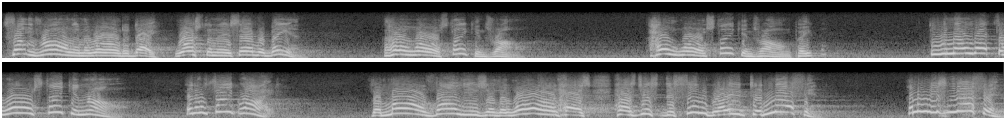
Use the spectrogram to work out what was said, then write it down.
Something's wrong in the world today, worse than it's ever been. The whole world's thinking's wrong. The whole world's thinking's wrong, people. Do you know that? The world's thinking wrong. They don't think right. The moral values of the world has, has just disintegrated to nothing. I mean, it's nothing.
